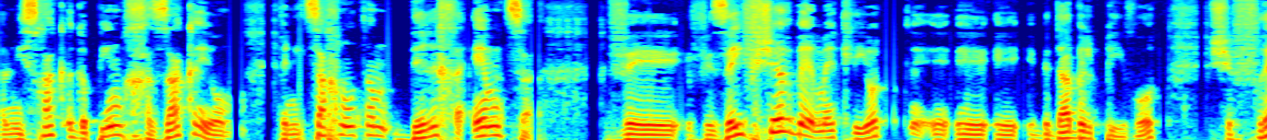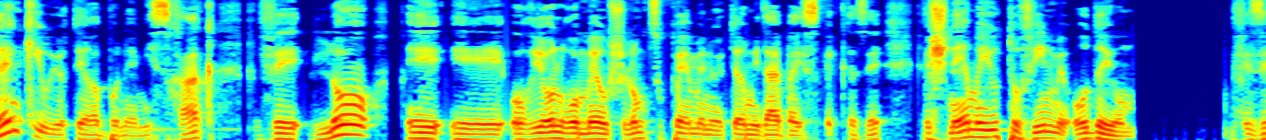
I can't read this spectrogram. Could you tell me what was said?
על משחק אגפים חזק היום, וניצחנו אותם דרך האמצע. ו- וזה אפשר באמת להיות אה, אה, אה, ב double pivot, שפרנקי הוא יותר הבונה משחק, ולא אה, אה, אוריול רומאו שלא מצופה ממנו יותר מדי באספקט הזה, ושניהם היו טובים מאוד היום. וזה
